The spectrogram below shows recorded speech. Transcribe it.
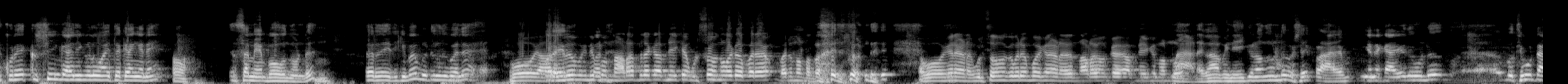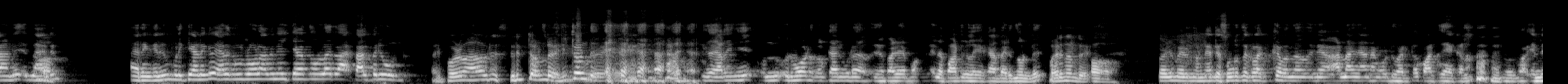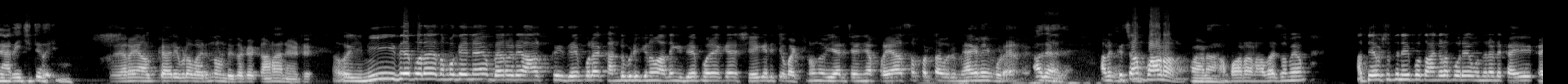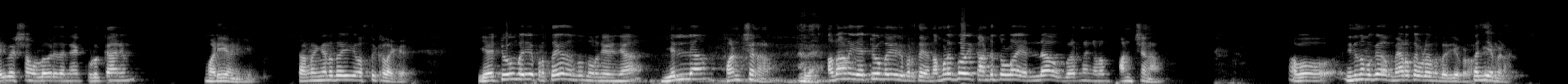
കുറെ കൃഷിയും കാര്യങ്ങളുമായിട്ടൊക്കെ അങ്ങനെ സമയം പോകുന്നുണ്ട്. വെറുതെ ഇരിക്കുമ്പോൾ വീട്ടിൽ ഇതുപോലെ നാടകത്തിലൊക്കെ അഭിനയിക്കാൻ ഉത്സവങ്ങളൊക്കെ വരുന്നുണ്ട്? അപ്പോ എങ്ങനെയാണ്? ഉത്സവമൊക്കെ വരുമ്പോ എങ്ങനെയാണ്? നാടകമൊക്കെ അഭിനയിക്കുന്നുണ്ടോ? നാടകം അഭിനയിക്കണമെന്നുണ്ട്. പക്ഷേ പ്രായം ഇങ്ങനെ ആയതുകൊണ്ട് ബുദ്ധിമുട്ടാണ്. എന്നാലും ആരെങ്കിലും വിളിക്കുകയാണെങ്കിൽ ആരെങ്കിലും റോൾ അഭിനയിക്കാന്നുള്ള താ- താല്പര്യമുണ്ട്. ഇപ്പോഴും ആ ഒരു സ്പിരിറ്റ് ഉണ്ട്. ഉണ്ട്. ഇത് അറിഞ്ഞ് ഒരുപാട് ആൾക്കാരും കൂടെ പഴയ പാട്ടുകൾ കേൾക്കാൻ വരുന്നുണ്ട്. വരുന്നുണ്ട്. ഓ. ഇപ്പോഴും വരുന്നുണ്ട് എന്റെ സുഹൃത്തുക്കളൊക്കെ വന്ന് പിന്നെ അണ്ണാ ഞാൻ അങ്ങോട്ട് വരട്ടെ പാട്ട് കേൾക്കണം. എന്നെ അറിയിച്ചിട്ട് വരും. വേറെ ആൾക്കാർ ഇവിടെ വരുന്നുണ്ട് ഇതൊക്കെ കാണാനായിട്ട്. അപ്പൊ ഇനി ഇതേപോലെ നമുക്ക് തന്നെ വേറൊരു ആൾക്ക് ഇതേപോലെ കണ്ടുപിടിക്കണം? അല്ലെങ്കിൽ ഇതേപോലെയൊക്കെ ശേഖരിച്ച് വയ്ക്കണം എന്ന് വിചാരിച്ചു കഴിഞ്ഞാൽ പ്രയാസപ്പെട്ട ഒരു മേഖലയും കൂടെയാണ്. അതെ അതെ. അത് കിട്ടാൻ പാടാണ്. ആ പാടാണ്. പാടാണ്. അതേസമയം അത്യാവശ്യത്തിന് ഇപ്പോൾ താങ്കളെ പോലെ ഒന്ന് രണ്ട് കൈ കൈവശം ഉള്ളവർ തന്നെ കൊടുക്കാനും മടി കാണിക്കും കാരണം ഇങ്ങനത്തെ ഈ വസ്തുക്കളൊക്കെ. ഏറ്റവും വലിയ പ്രത്യേകത എന്തെന്ന് പറഞ്ഞു കഴിഞ്ഞാൽ എല്ലാം ഫങ്ഷനാണ് അതെ. അതാണ് ഏറ്റവും വലിയൊരു പ്രത്യേകത. നമ്മളിപ്പോൾ കണ്ടിട്ടുള്ള എല്ലാ ഉപകരണങ്ങളും ഫങ്ഷനാണ് അപ്പോൾ ഇനി നമുക്ക് മേഡത്തെ ഇവിടെ ഒന്ന് പരിചയപ്പെടാം. പരിചയപ്പെടാം.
